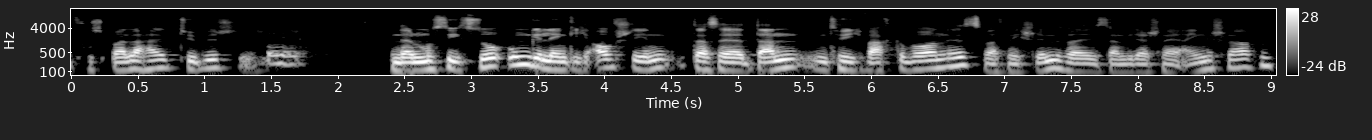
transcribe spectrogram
Fußballer halt, typisch. Und dann musste ich so ungelenkig aufstehen, dass er dann natürlich wach geworden ist, was nicht schlimm ist, weil er ist dann wieder schnell eingeschlafen.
